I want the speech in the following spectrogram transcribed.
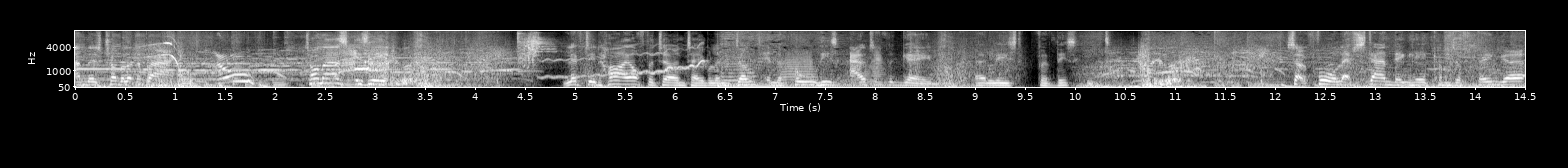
and there's trouble at the back. Oh, Thomas is in. Lifted high off the turntable and dunked in the pool, he's out of the game, at least for this heat. So, four left standing, here comes a finger.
